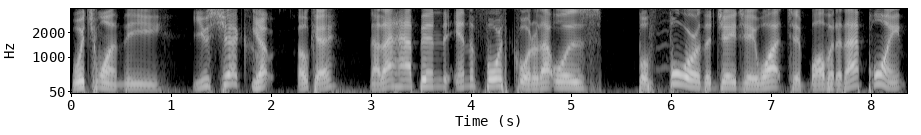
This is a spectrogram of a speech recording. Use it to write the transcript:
Which one? The Juszczyk? Yep. Okay. Now that happened in the fourth quarter. That was before the J.J. Watt tip ball. But at that point,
